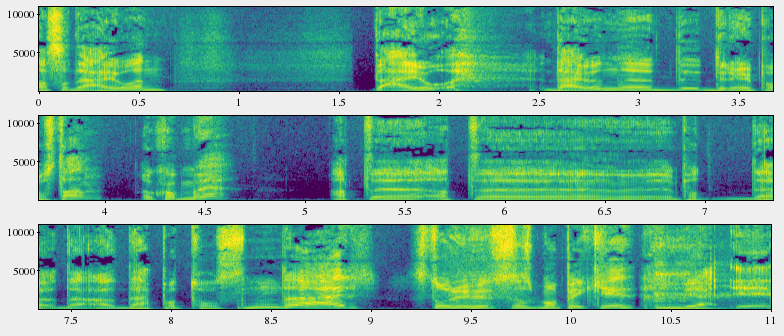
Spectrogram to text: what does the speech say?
altså det er jo en Det er jo, det er jo en eh, drøy påstand å komme med. At, eh, at uh, på, det, det, er, det er på Tåsen det er store hus og små pikker. Ja, eh,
